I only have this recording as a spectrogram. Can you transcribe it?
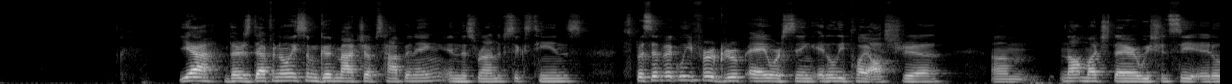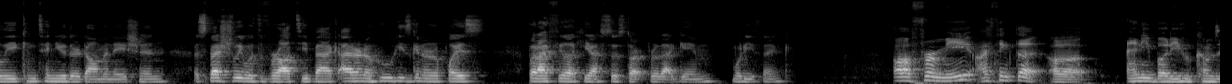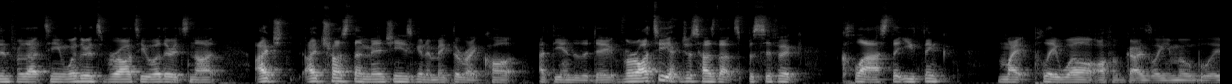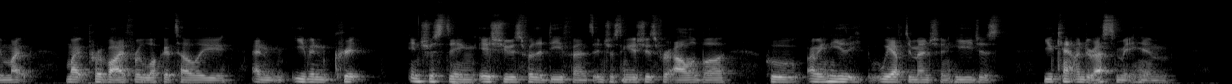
Yeah, there's definitely some good matchups happening in this round of 16s. Specifically for Group A, we're seeing Italy play Austria. Um, not much there. We should see Italy continue their domination, especially with Verratti back. I don't know who he's going to replace, but I feel like he has to start for that game. What do you think? Uh, for me, I think that uh, anybody who comes in for that team, whether it's Verratti, whether it's not, I, I trust that Mancini is going to make the right call at the end of the day. Verratti just has that specific class that you think might play well off of guys like Immobile, might might provide for Locatelli, and even create interesting issues for the defense, interesting issues for Alaba, who I mean he we have to mention he just you can't underestimate him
